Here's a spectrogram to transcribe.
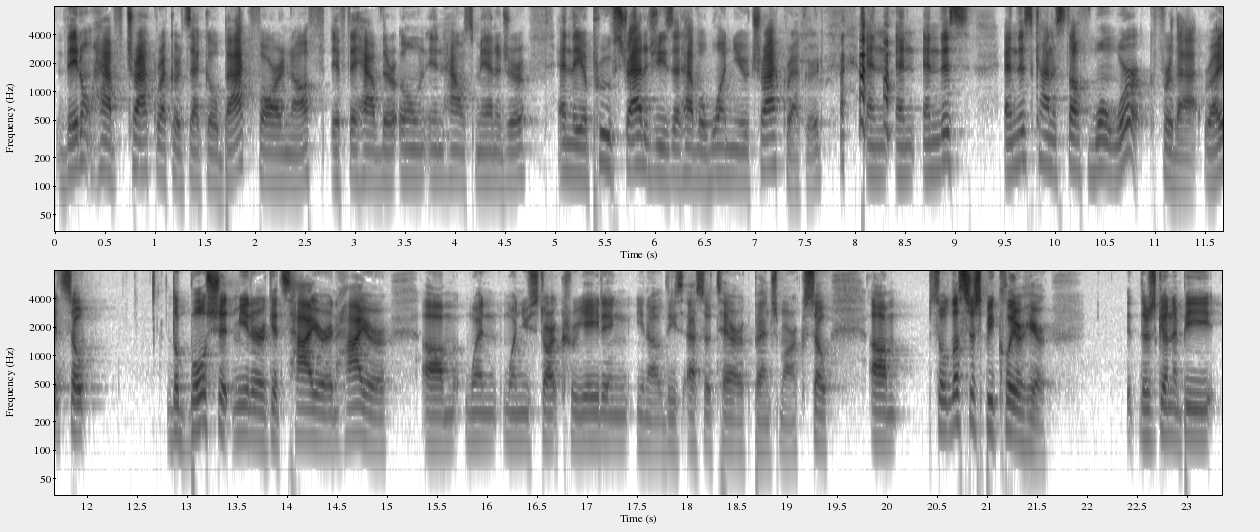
they don't have track records that go back far enough if they have their own in-house manager and they approve strategies that have a one-year track record and and and this and this kind of stuff won't work for that, right? So the bullshit meter gets higher and higher um, when when you start creating you know these esoteric benchmarks. So um, so let's just be clear here. There's going to be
